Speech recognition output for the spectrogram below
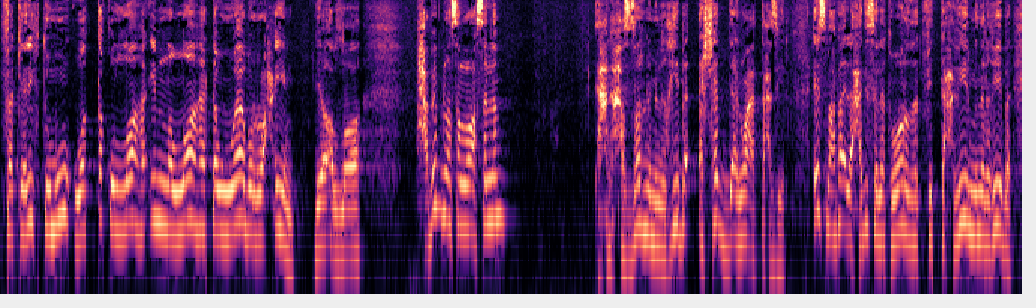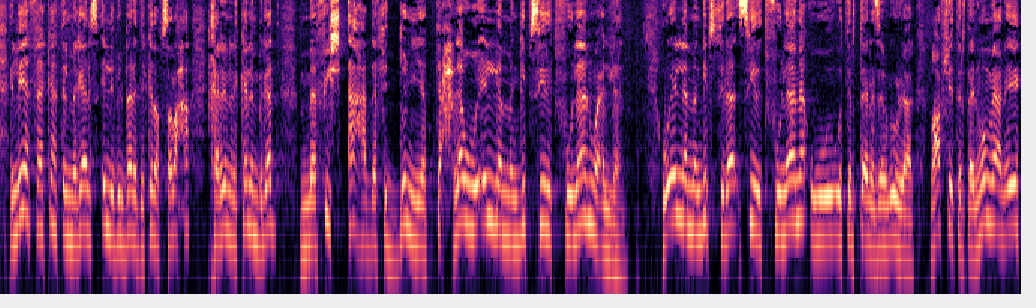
فكرهتموه واتقوا الله إن الله تواب رحيم. يا الله. حبيبنا صلى الله عليه وسلم يعني حذرنا من الغيبة أشد أنواع التحذير. اسمع بقى الأحاديث التي وردت في التحذير من الغيبة اللي هي فاكهة المجالس اللي بالبلد كده بصراحة. خلينا نتكلم بجد ما فيش قعدة في الدنيا بتحلو إلا لما نجيب سيرة فلان وعلان. وإلا لما نجيب سيرة فلانة وترتانة زي ما بيقولوا يعني. ما أعرفش إيه ترتانة. المهم يعني إيه؟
